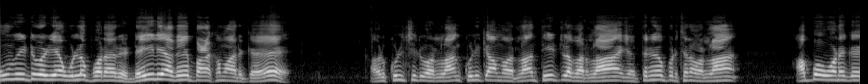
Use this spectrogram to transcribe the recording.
உன் வீட்டு வழியாக உள்ளே போகிறாரு டெய்லி அதே பழக்கமாக இருக்குது அவர் குளிச்சுட்டு வரலாம் குளிக்காமல் வரலாம் தீட்டில் வரலாம் எத்தனையோ பிரச்சனை வரலாம். அப்போது உனக்கு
